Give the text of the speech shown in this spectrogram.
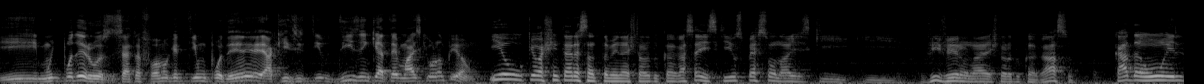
E muito poderoso, de certa forma, que ele tinha um poder aquisitivo, dizem que até mais que o Lampião. E o que eu achei interessante também na história do cangaço é isso, que os personagens que, que viveram na história do cangaço, cada um ele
